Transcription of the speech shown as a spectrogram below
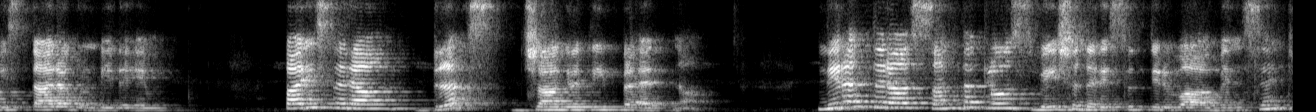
ವಿಸ್ತಾರಗೊಂಡಿದೆ. ಪರಿಸರ, ಡ್ರಗ್ಸ್ ಜಾಗೃತಿ ಪ್ರಯತ್ನ. ನಿರಂತರ ಸಂತಕ್ಲೋಸ್ ವೇಷ ಧರಿಸುತ್ತಿರುವ ವಿನ್ಸೆಂಟ್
